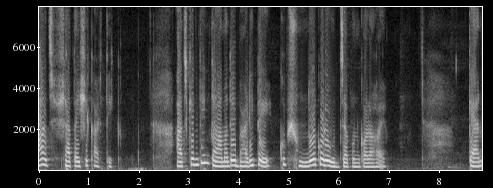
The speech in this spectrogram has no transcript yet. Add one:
আজ সাতাইশে কার্তিক। আজকের দিনটা আমাদের বাড়িতে খুব সুন্দর করে উদযাপন করা হয়। কেন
